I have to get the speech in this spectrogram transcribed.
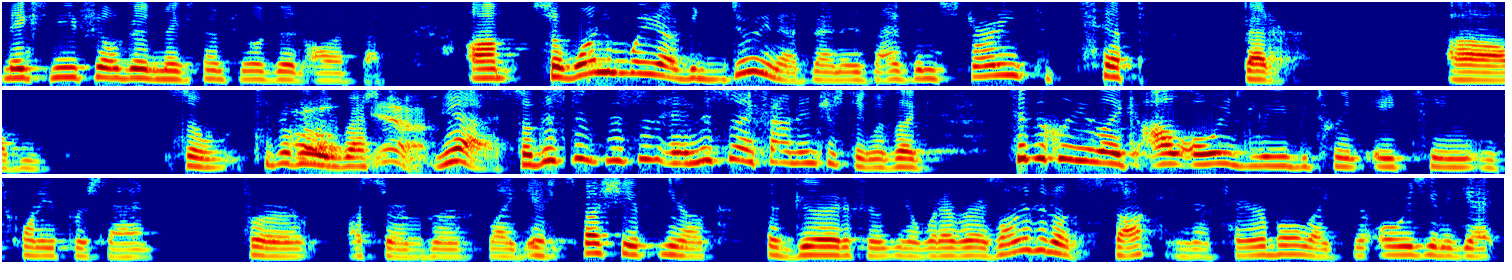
makes me feel good, makes them feel good, all that stuff. Um, so one way I've been doing that, Ben, is I've been starting to tip better. Um, so typically oh, restaurant, yeah. yeah. So this is this is and this I found interesting was like typically like I'll always leave between 18 and 20 percent for a server. Like if especially if you know if they're good, if they're you know whatever, as long as they don't suck and they're terrible, like they're always going to get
